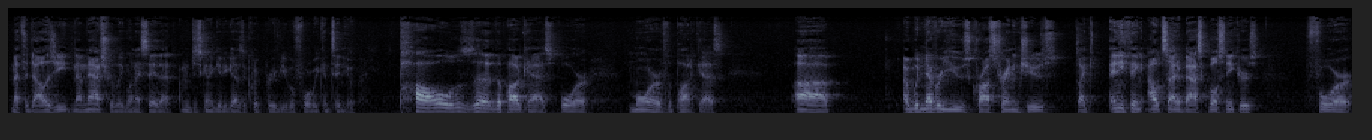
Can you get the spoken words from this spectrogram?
methodology. Now, naturally, when I say that, I'm just going to give you guys a quick preview before we continue. Pause the podcast for more of the podcast. Uh, I would never use cross training shoes, like anything outside of basketball sneakers, for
